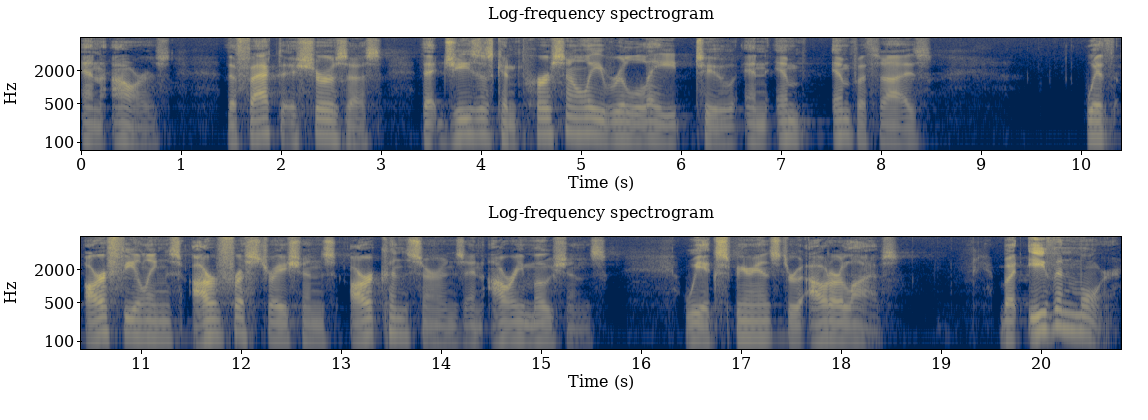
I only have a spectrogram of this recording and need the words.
and ours. The fact assures us that Jesus can personally relate to and em- empathize with our feelings, our frustrations, our concerns, and our emotions we experience throughout our lives. But even more,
